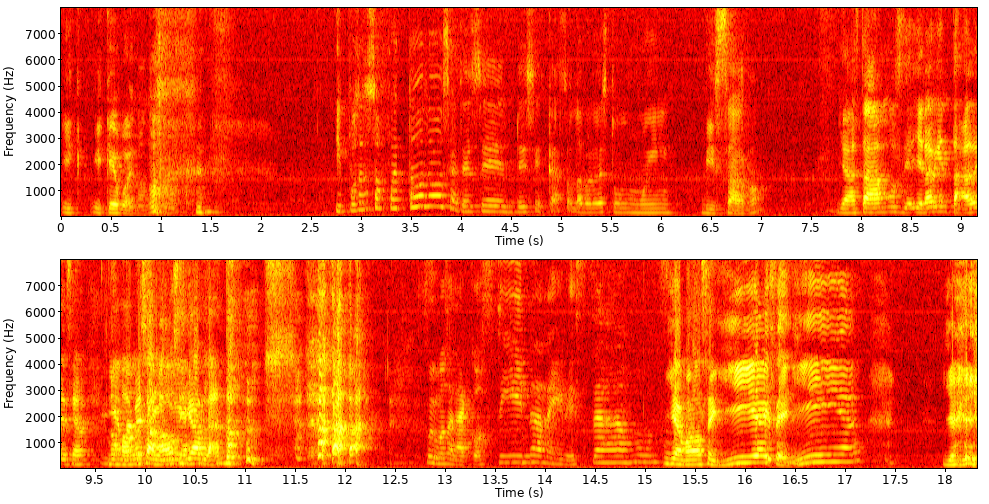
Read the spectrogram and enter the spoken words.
Y, y qué bueno, ¿no? y pues eso fue todo. O sea, de ese, de ese caso, la verdad estuvo muy bizarro. Ya estábamos, ya, ya era bien tarde. Decían, no mames, Amado sigue hablando. Fuimos a la cocina, regresamos. y Amado seguía y seguía. Y ahí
